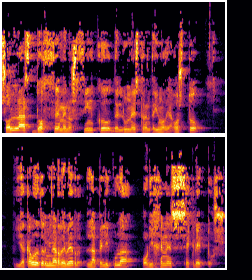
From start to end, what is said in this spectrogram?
Son las 12 menos 5 del lunes 31 de agosto y acabo de terminar de ver la película Orígenes Secretos.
